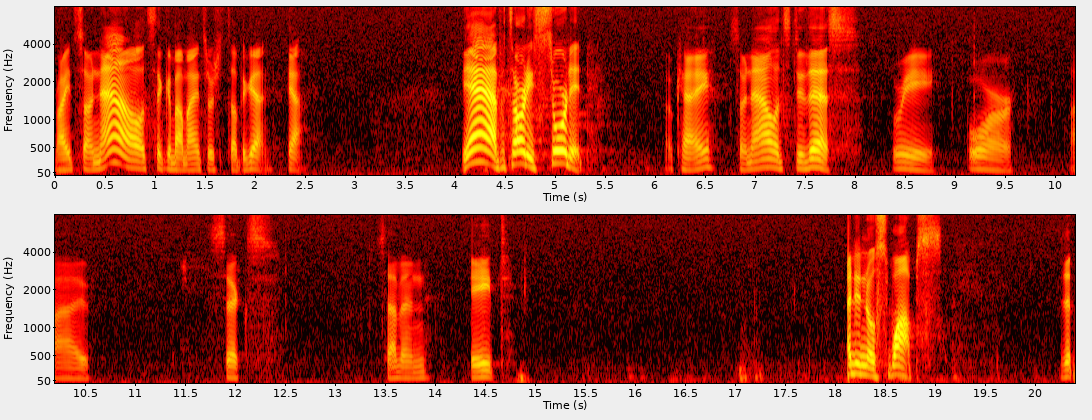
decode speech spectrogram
Right, so now let's think about my insertion step again, yeah. Yeah, if it's already sorted. Okay, so now let's do this. Three, four, five, six, seven, eight. I didn't know swaps Zip.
